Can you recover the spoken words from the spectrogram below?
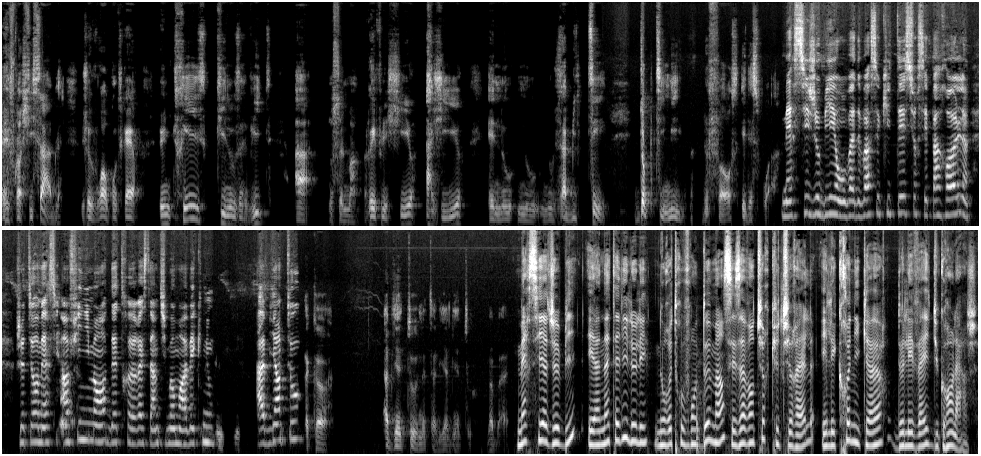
infranchissable. Je vois au contraire une crise qui nous invite à non seulement réfléchir, agir et nous, nous, nous habiter d'optimisme, de force et d'espoir. Merci Joby, on va devoir se quitter sur ces paroles. Je te remercie infiniment d'être resté un petit moment avec nous. À bientôt. D'accord. À bientôt Nathalie, à bientôt. Bye bye. Merci à Joby et à Nathalie Lelay. Nous retrouverons demain ses aventures culturelles et les chroniqueurs de l'éveil du grand large.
